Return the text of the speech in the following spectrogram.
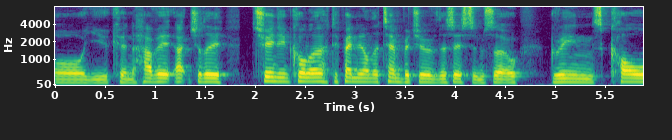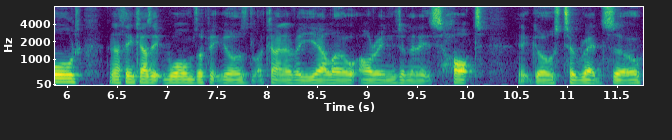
or you can have it actually changing colour depending on the temperature of the system. So green's cold, and I think as it warms up, it goes kind of a yellow, orange, and then it's hot, it goes to red. So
